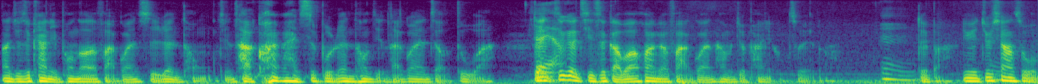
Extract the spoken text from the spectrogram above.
那就是看你碰到的法官是认同检察官还是不认同检察官的角度啊。对、啊这个其实搞不好换个法官，他们就判有罪了。嗯，对吧？因为就像是我，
